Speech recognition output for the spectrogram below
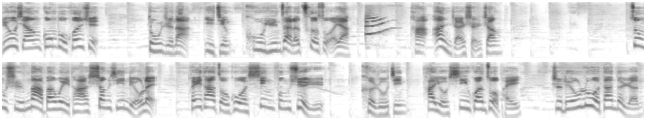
刘翔公布婚讯，冬日娜已经哭晕在了厕所呀，他黯然神伤。纵使那般为他伤心流泪，陪他走过腥风血雨，可如今他有新欢作陪，只留落单的人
